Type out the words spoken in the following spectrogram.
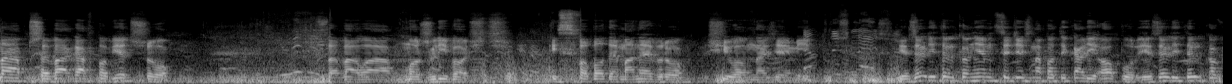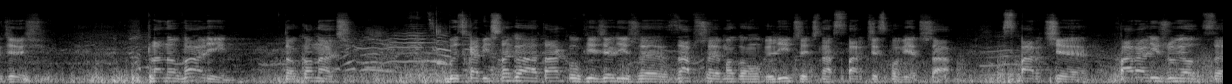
Potężna przewaga w powietrzu dawała możliwość i swobodę manewru siłom na ziemi. Jeżeli tylko Niemcy gdzieś napotykali opór, jeżeli tylko gdzieś planowali dokonać błyskawicznego ataku, wiedzieli, że zawsze mogą liczyć na wsparcie z powietrza. Wsparcie paraliżujące,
